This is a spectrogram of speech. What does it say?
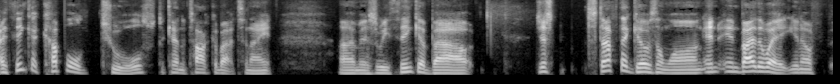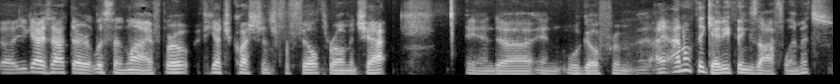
I think a couple tools to kind of talk about tonight. Um, as we think about just stuff that goes along. And and by the way, you know, uh, you guys out there listening live, throw if you got your questions for Phil, throw them in chat, and uh, and we'll go from. I, I don't think anything's off limits.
